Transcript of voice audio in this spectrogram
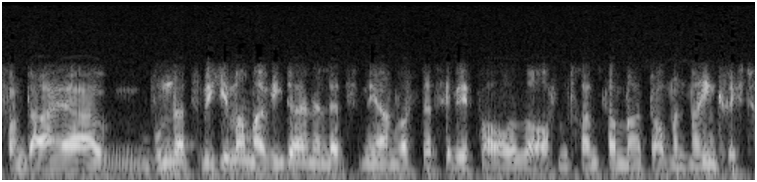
von daher wundert es mich immer mal wieder in den letzten Jahren, was der TVV so auf dem Transfermarkt auch manchmal hinkriegt.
